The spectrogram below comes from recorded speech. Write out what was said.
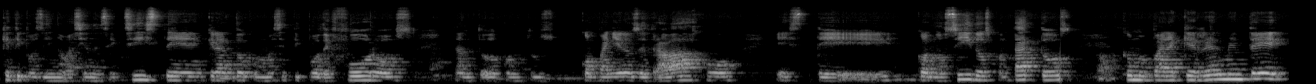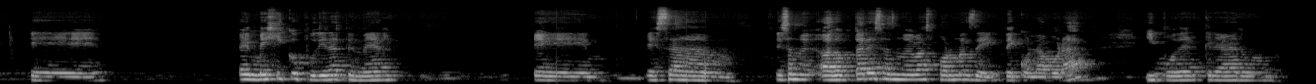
qué tipos de innovaciones existen, creando como ese tipo de foros, tanto con tus compañeros de trabajo, este, conocidos, contactos, como para que realmente eh, en México pudiera tener eh, esa, adoptar esas nuevas formas de, colaborar y poder crear un,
